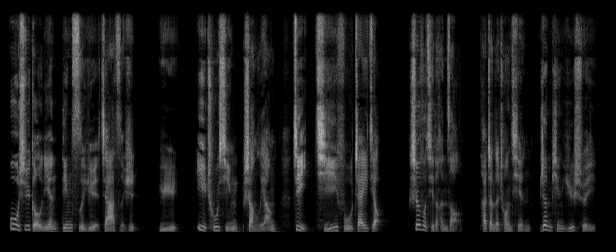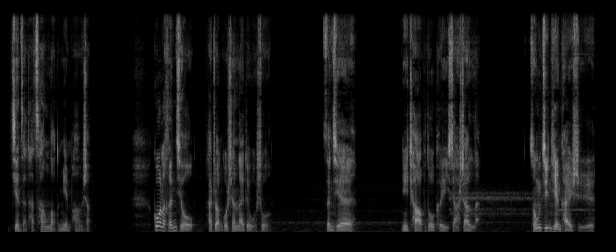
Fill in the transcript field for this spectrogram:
戊戌狗年丁巳月甲子日，雨一出行上梁，即祈福斋教。师傅起得很早，他站在窗前，任凭雨水溅在他苍老的面庞上。过了很久，他转过身来对我说：“三千。”你差不多可以下山了。从今天开始，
